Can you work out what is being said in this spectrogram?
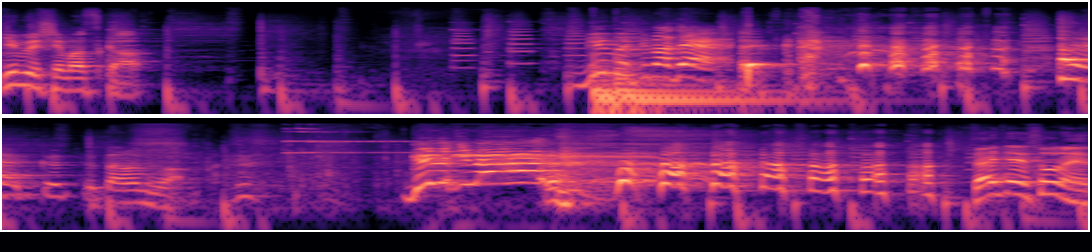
ギブしますか？ギブしません。早くって頼むわ。ギブし大体そうだね。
